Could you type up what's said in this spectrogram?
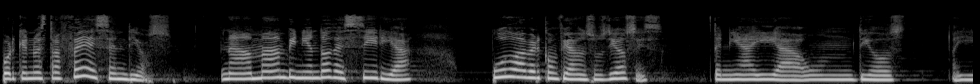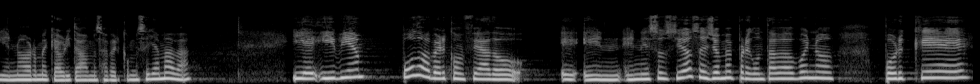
Porque nuestra fe es en Dios. Naamán viniendo de Siria pudo haber confiado en sus dioses, tenía ahí a un dios ahí enorme que ahorita vamos a ver cómo se llamaba. Y, bien pudo haber confiado eh, en, esos dioses. Yo me preguntaba, bueno, ¿por qué,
